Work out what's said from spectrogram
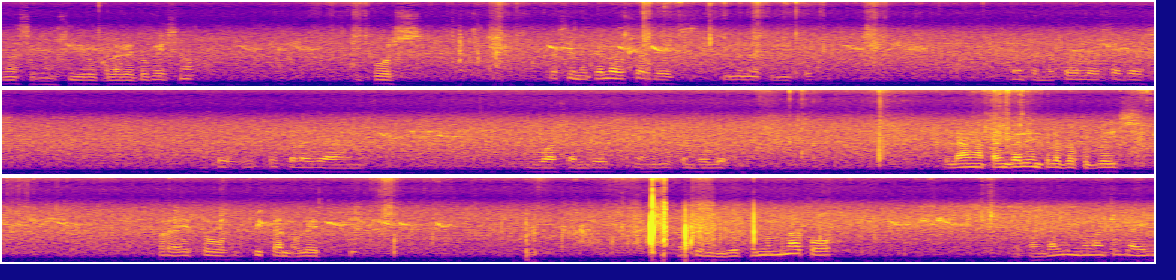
Yan, second zero talaga ito guys, no? Tapos, kasi nagalaw siya guys. Tingnan natin ito. Ito, natulo siya guys. Ito, ito talaga ang iwasan guys. Nahigit ang bulo. Kailangan tanggalin talaga to guys. Para ito higpitan ulit. Kasi nandito naman ako. Tanggalin mo lang to guys.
